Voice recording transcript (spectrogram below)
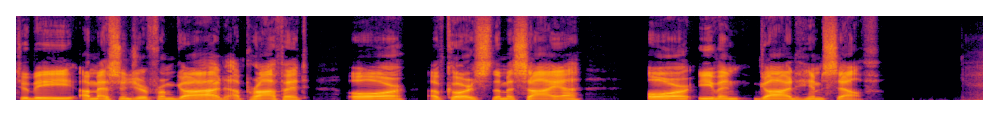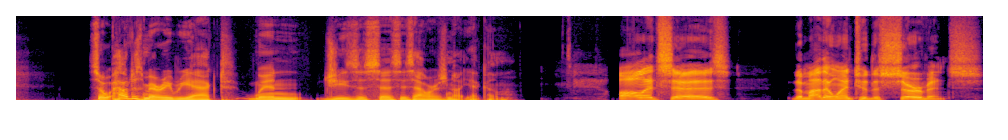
to be a messenger from God, a prophet, or, of course, the Messiah, or even God himself. So, how does Mary react when Jesus says his hour has not yet come? All it says, the mother went to the servants.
